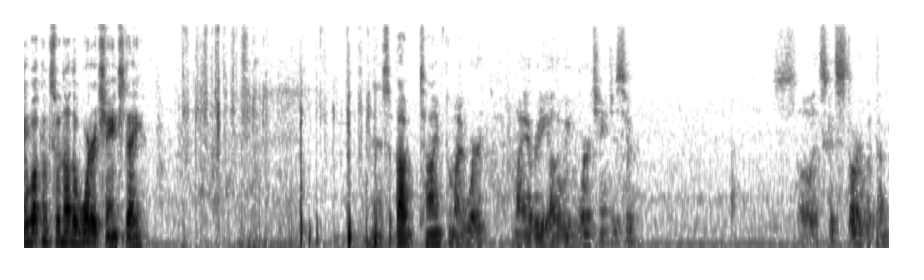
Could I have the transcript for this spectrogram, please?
welcome to another water change day. And it's about time for my water, my every other week water changes here. So let's get started with them.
